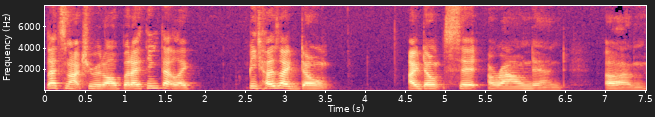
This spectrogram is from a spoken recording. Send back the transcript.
that's not true at all. But I think that like because I don't, I don't sit around and um,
